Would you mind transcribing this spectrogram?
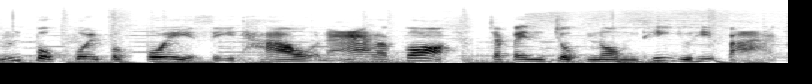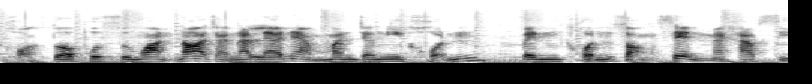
นปุกปุยปุกปุยสีเทานะ แล้วก็จะเป็นจุกนมที่อยู่ที่ปากของตัวพุซูมอน นอกจากนั้นแล้วเนี่ยมันจะมีขนเป็นขน 2 เส้นนะครับ สี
